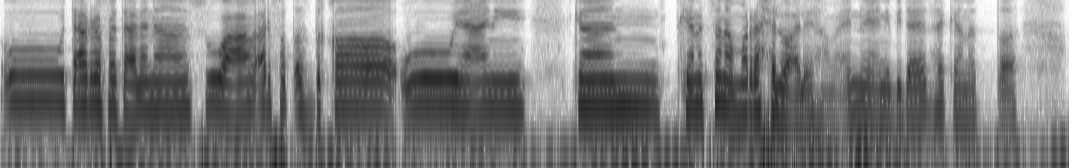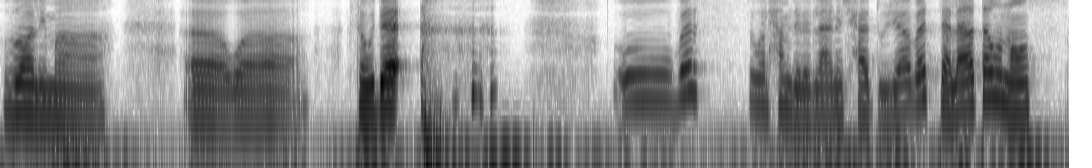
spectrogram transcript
وتعرفت على ناس وعرفت أصدقاء ويعني كان كانت سنة مرة حلوة عليها مع إنه يعني بدايتها كانت ظالمة آه، وسوداء. وبس والحمد لله نجحت وجابت ثلاثة ونص.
